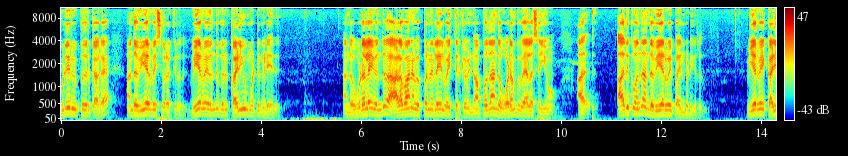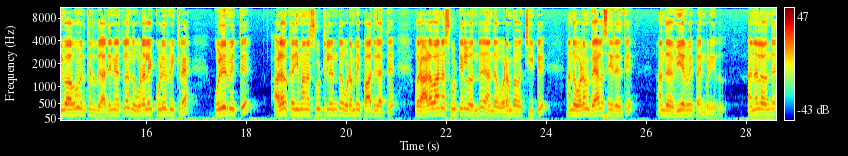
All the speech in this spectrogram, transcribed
குளிர்விப்பதற்காக அந்த வியர்வை சுரக்கிறது. வியர்வை வந்து வெறும் கழிவு மட்டும் கிடையாது. அந்த உடலை வந்து அளவான வெப்பநிலையில் வைத்திருக்க வேண்டும். அப்போ தான் அந்த உடம்பு வேலை செய்யும். அதுக்கு வந்து அந்த வியர்வை பயன்படுகிறது. வியர்வை கழிவாகவும் இருக்கிறது. அதே நேரத்தில் அந்த உடலை குளிர்விக்கிற குளிர்வித்து அளவுக்கு அதிகமான சூட்டிலிருந்து உடம்பை பாதுகாத்து ஒரு அளவான சூட்டில் வந்து அந்த உடம்பை வச்சுக்கிட்டு அந்த உடம்பு வேலை செய்கிறதுக்கு அந்த வியர்வை பயன்படுகிறது. அதனால் வந்து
